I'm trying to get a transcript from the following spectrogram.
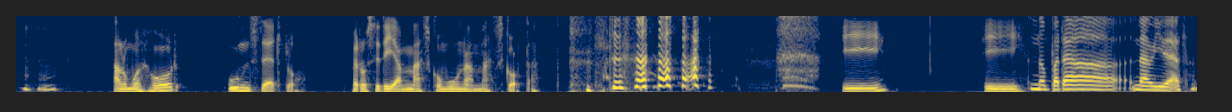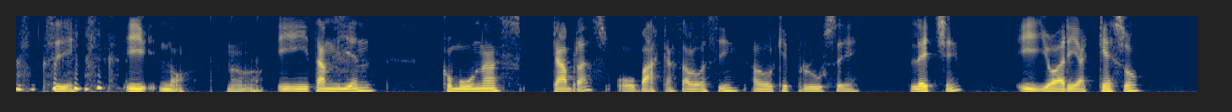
A lo mejor un cerdo, pero sería más como una mascota. y, y, No para Navidad. sí, y no, no. Y también como unas cabras o vacas, algo así, algo que produce leche. Y yo haría queso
